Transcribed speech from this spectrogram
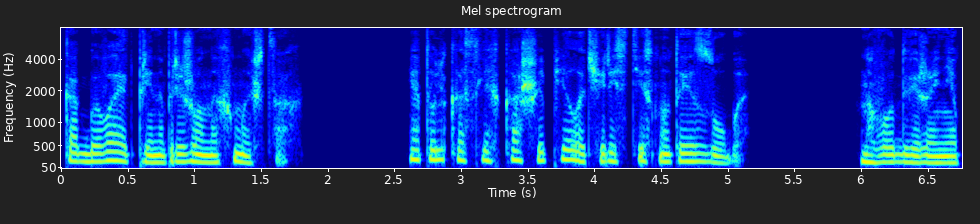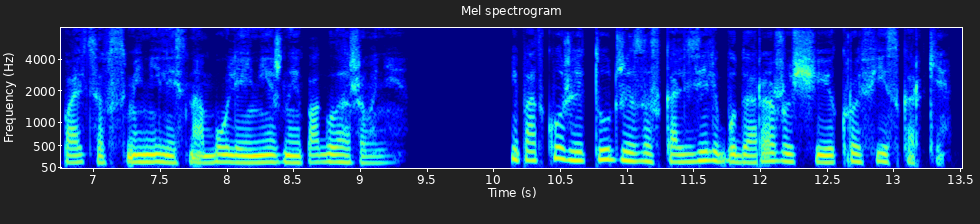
как бывает при напряженных мышцах. Я только слегка шипела через стиснутые зубы. Но вот движения пальцев сменились на более нежные поглаживания. И под кожей тут же заскользили будоражащие кровь искорки —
